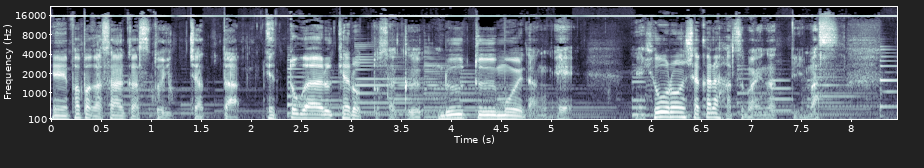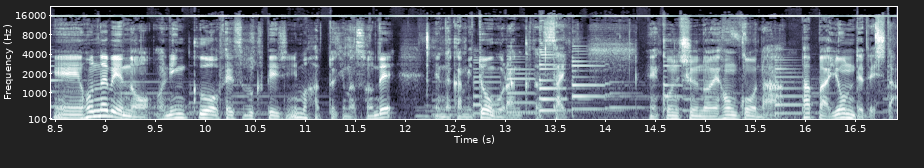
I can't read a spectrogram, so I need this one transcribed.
えー、パパがサーカスと言っちゃったエッドガール・キャロット作「ルートゥー・モエダンへ」評論者から発売になっています。えー、本鍋のリンクを Facebook ページにも貼っておきますので中身とご覧ください、え、今週の絵本コーナー「パパ読んで」でした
